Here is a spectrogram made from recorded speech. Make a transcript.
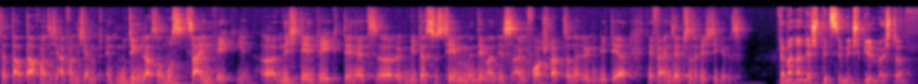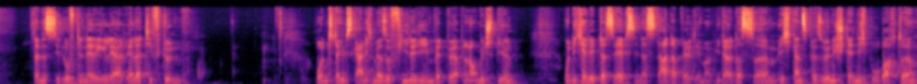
da, da darf man sich einfach nicht entmutigen lassen und muss seinen Weg gehen. Äh, nicht den Weg, den jetzt äh, irgendwie das System, in dem man ist, einem vorschreibt, sondern irgendwie der, der für einen selbst das Richtige ist. Wenn man an der Spitze mitspielen möchte, dann ist die Luft in der Regel ja relativ dünn. Und da gibt es gar nicht mehr so viele, die im Wettbewerb dann auch mitspielen. Und ich erlebe das selbst in der Startup-Welt immer wieder, dass ähm, ich ganz persönlich ständig beobachte,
